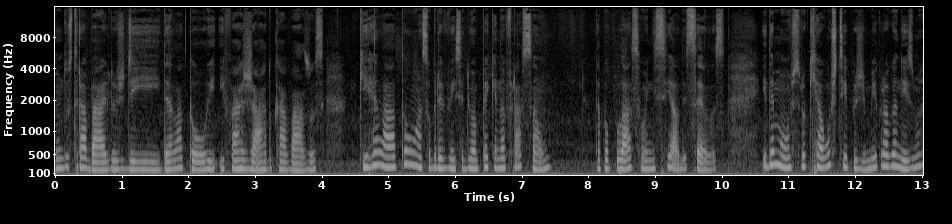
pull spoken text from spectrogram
Um dos trabalhos de Della Torre e Fajardo Cavazos, que relatam a sobrevivência de uma pequena fração da população inicial de células e demonstram que alguns tipos de microorganismos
